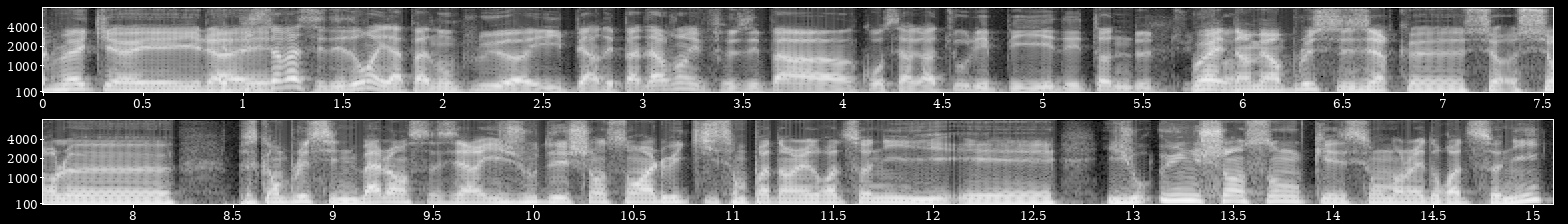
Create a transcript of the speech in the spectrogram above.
le mec, euh, il a. Et puis ça va, c'est des dons, il a pas non plus, euh, il perdait pas d'argent, il faisait pas un concert gratuit où il payait des tonnes de thunes. Ouais, quoi. non, mais en plus, c'est-à-dire que sur, sur le. Parce qu'en plus, c'est une balance. C'est-à-dire, il joue des chansons à lui qui sont pas dans les droits de Sony et il joue une chanson qui sont dans les droits de Sony.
